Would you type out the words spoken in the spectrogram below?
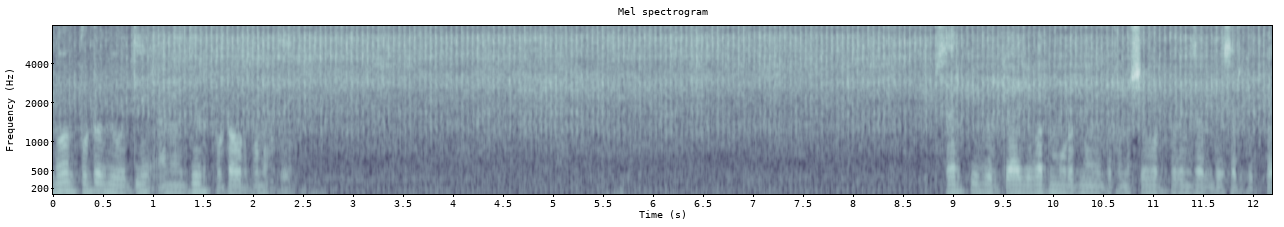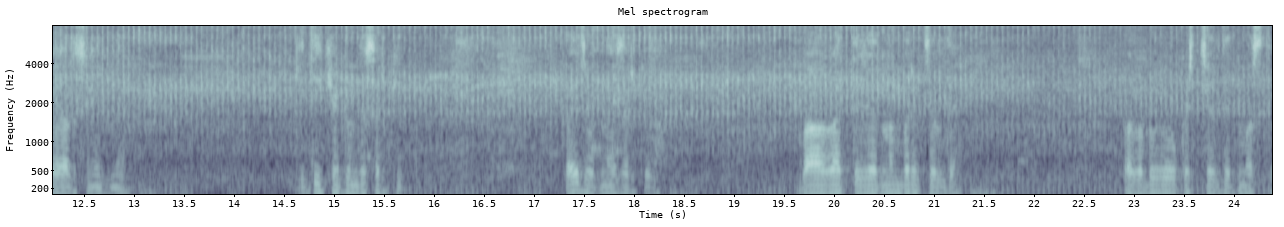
दोन फुटं बी होती आणि दीड फुटावर पण होते. सर्किट बिरकी अजिबात मोडत नाही मित्रांनो. शेवटपर्यंत चालते सर्किट काही अडचण येत नाही. किती खेटून ते सर्किट काहीच होत नाही सर्किट बागात त्याच्यात नंबर एक चालते बघा डोळे कसे चालतात मस्त.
